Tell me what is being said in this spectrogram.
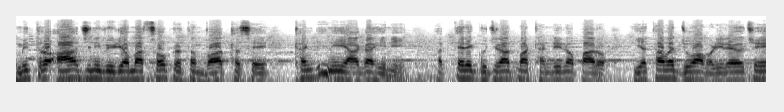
મિત્રો, આજની વિડીયોમાં સૌપ્રથમ વાત થશે ઠંડીની આગાહીની. અત્યારે ગુજરાતમાં ઠંડીનો પારો યથાવત જોવા મળી રહ્યો છે,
